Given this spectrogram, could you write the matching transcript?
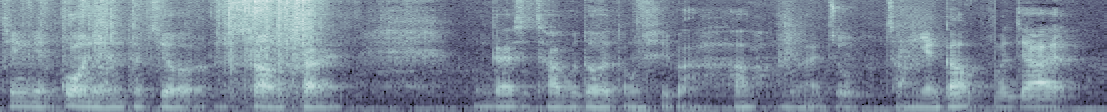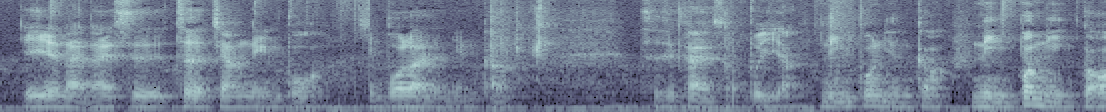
今年过年它只有烧菜，应该是差不多的东西吧。好，我们来煮炒年糕。我们家爷爷奶奶是浙江宁波宁波来的年糕。试试看有什么不一样。宁波年糕，宁波年糕。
